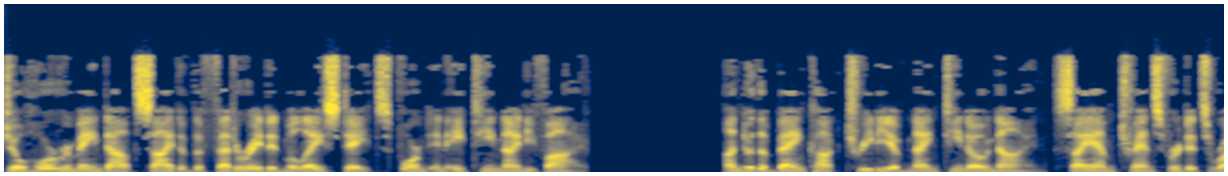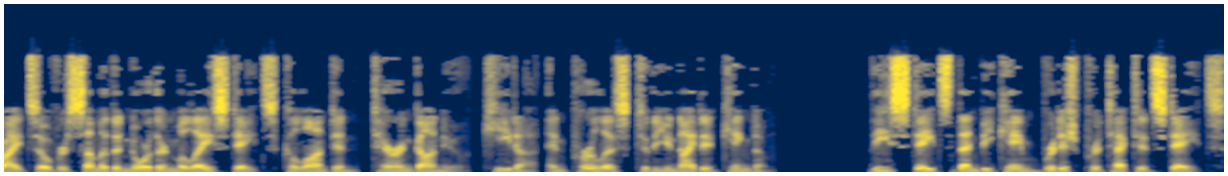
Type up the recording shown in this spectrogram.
Johor remained outside of the Federated Malay States formed in 1895. Under the Bangkok Treaty of 1909, Siam transferred its rights over some of the northern Malay states Kelantan, Terengganu, Kedah, and Perlis to the United Kingdom. These states then became British protected states.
